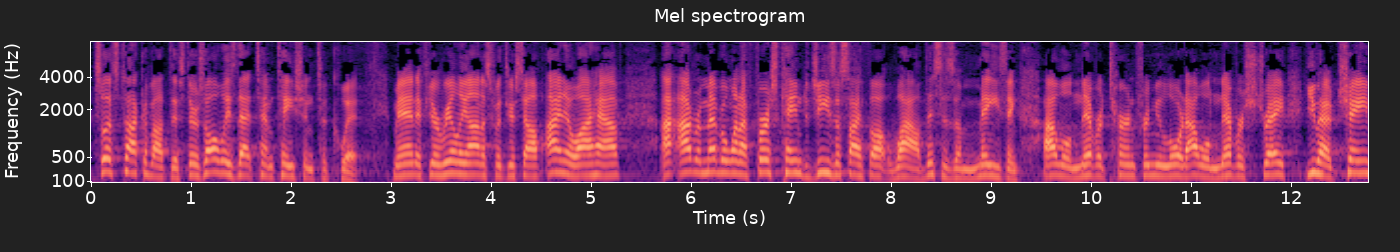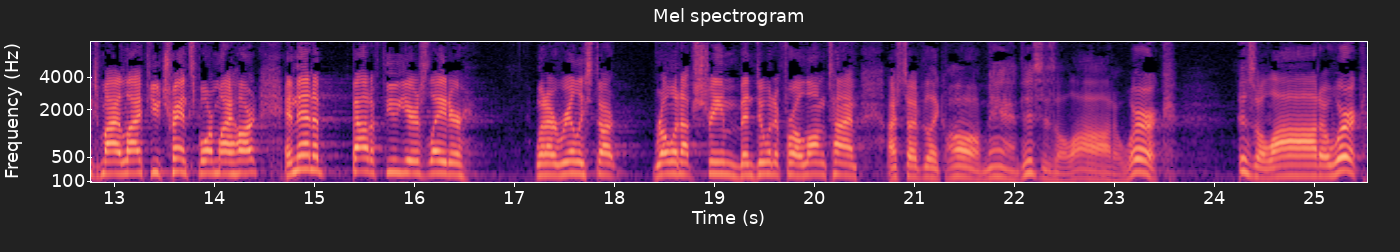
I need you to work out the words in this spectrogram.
So let's talk about this. There's always that temptation to quit. Man, if you're really honest with yourself, I know I have. I, I, remember when I first came to Jesus, I thought, wow, this is amazing. I will never turn from you, Lord. I will never stray. You have changed my life. You transformed my heart. And then about a few years later, when I really start rowing upstream, been doing it for a long time, I started to be like, oh man, this is a lot of work. This is a lot of work.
